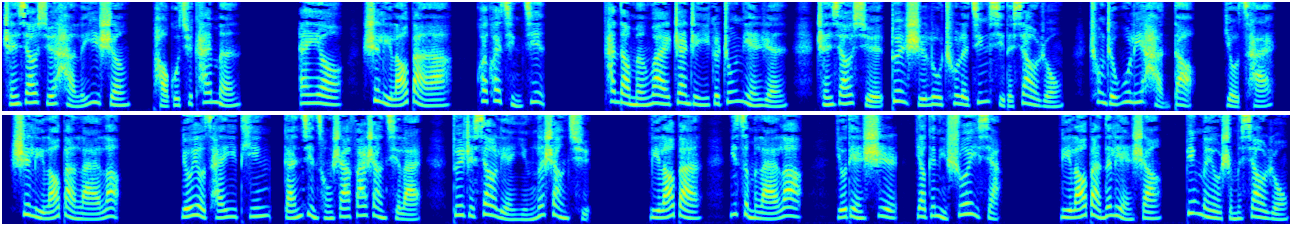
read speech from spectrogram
陈小雪喊了一声，跑过去开门。哎呦，是李老板啊，快快请进。看到门外站着一个中年人，陈小雪顿时露出了惊喜的笑容，冲着屋里喊道：“有才，是李老板来了。”刘有才一听，赶紧从沙发上起来，堆着笑脸迎了上去：“李老板，你怎么来了？有点事要跟你说一下。”李老板的脸上并没有什么笑容，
